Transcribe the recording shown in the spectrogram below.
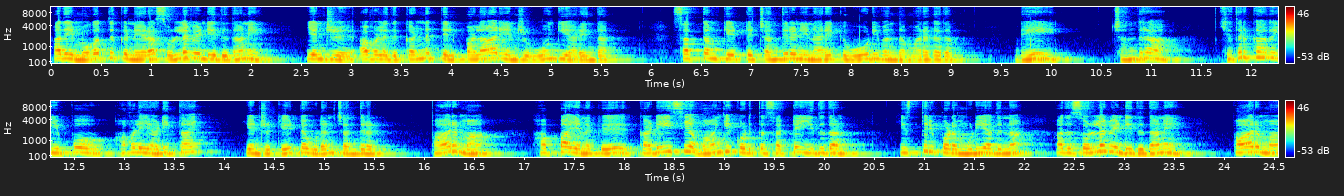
அதை முகத்துக்கு நேராக சொல்ல வேண்டியது தானே என்று அவளது கன்னத்தில் பலார் என்று ஓங்கி அறைந்தான். சத்தம் கேட்டு சந்திரனின் அறைக்கு ஓடி வந்த மரகதம் டேய் சந்திரா எதற்காக இப்போ அவளை அடித்தாய்? என்று கேட்டவுடன் சந்திரன் பாருமா அப்பா எனக்கு கடைசியாக வாங்கி கொடுத்த சட்டை இதுதான். இஸ்திரி போட முடியாதுன்னா அதை சொல்ல வேண்டியது தானே. பாருமா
